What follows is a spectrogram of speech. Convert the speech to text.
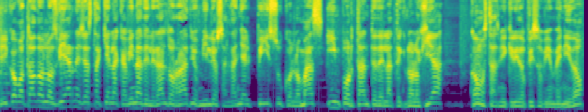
Y como todos los viernes, ya está aquí en la cabina del Heraldo Radio Emilio Saldaña el Piso con lo más importante de la tecnología. ¿Cómo estás, mi querido Piso? Bienvenido.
